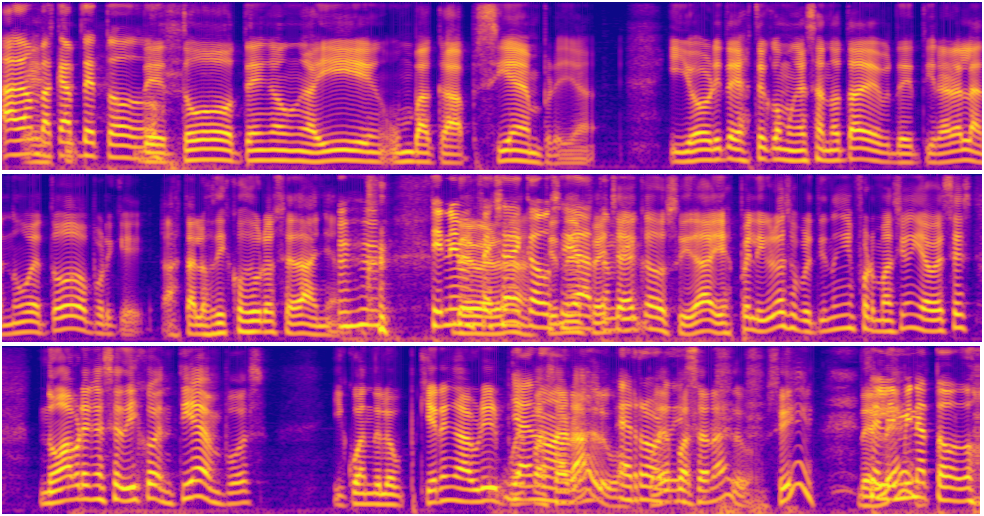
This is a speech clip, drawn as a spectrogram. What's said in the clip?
Hagan Este, backup de todo. De todo, tengan ahí un backup, siempre ya. Y yo ahorita ya estoy como en esa nota de, de tirar a la nube todo porque hasta los discos duros se dañan. Tienen De fecha de verdad, caducidad Tienen fecha de caducidad y es peligroso porque tienen información y a veces no abren ese disco en tiempos y cuando lo quieren abrir puede no pasar abre. algo. Error, puede dice. pasar algo, sí. de Se ley. elimina todo.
